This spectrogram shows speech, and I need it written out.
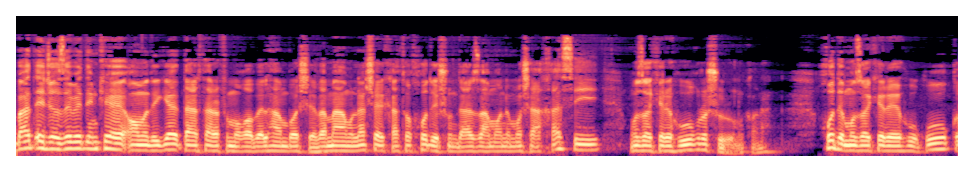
بعد اجازه بدیم که آمادگی در طرف مقابل هم باشه و معمولا شرکت ها خودشون در زمان مشخصی مذاکره حقوق رو شروع می‌کنن. خود مذاکره حقوق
